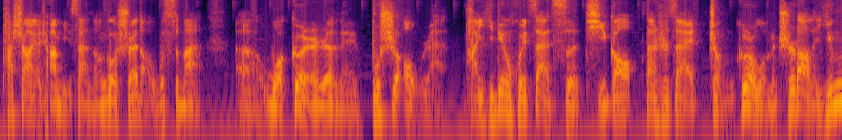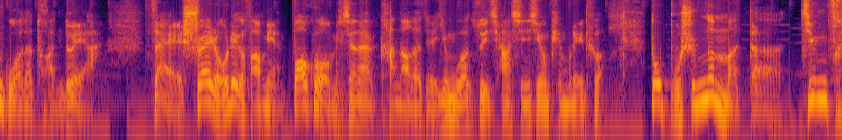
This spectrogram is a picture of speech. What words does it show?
他上一场比赛能够摔倒乌斯曼，呃，我个人认为不是偶然，他一定会再次提高。但是在整个我们知道的英国的团队啊，在摔柔这个方面，包括我们现在看到的这英国最强新星平布雷特，都不是那么的精彩。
